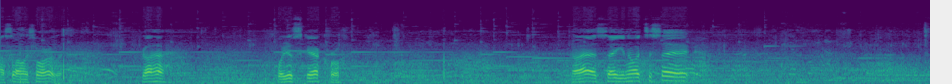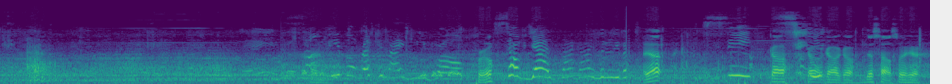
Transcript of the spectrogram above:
Ah, so much farther. Go ahead. For your scarecrow. Go ahead, say you know what to say. Some people recognize me, bro. For real? Some, yes, that guy literally. Yeah. See, Go, go, go, go. This house right here.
